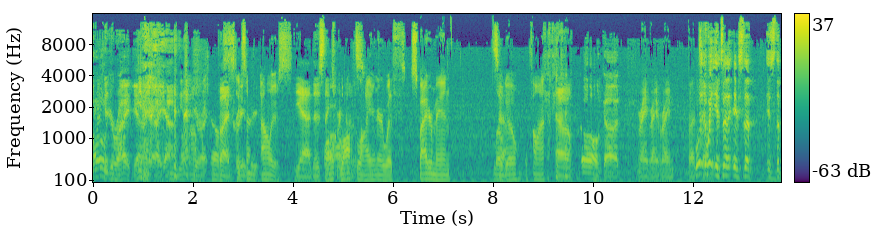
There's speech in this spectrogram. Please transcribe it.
Oh, you're right. Yeah, Yeah. yeah, yeah. You're right. But- six hundred dollars. yeah those things were nuts. Waffle ironer with Spider-Man So- logo font. oh Oh God. right right right but Wait, uh, wait, is the is the is the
